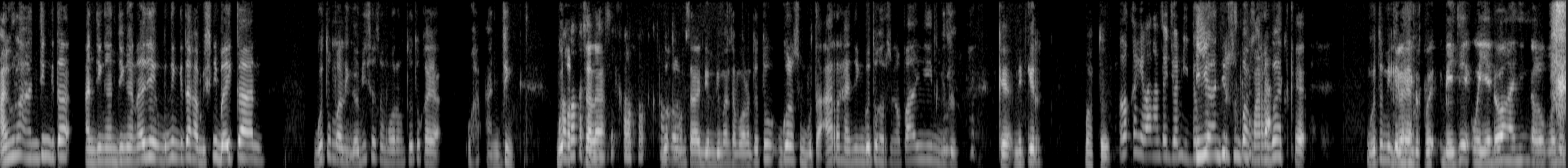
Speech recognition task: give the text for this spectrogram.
ayolah anjing kita anjing-anjingan aja yang penting kita habis ini baikan. Gue tuh paling nggak bisa sama orang tua tuh kayak wah anjing. Gue kalau misalnya gue kalau misalnya diem-dieman sama orang tua tuh gue langsung buta arah anjing. Gue tuh harus ngapain gitu. Kayak mikir wah tuh. Lo kehilangan tujuan hidup iya ya? anjir sumpah parah banget kayak gue tuh mikir kayak hidup BJ WY doang anjing kalau kuliah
